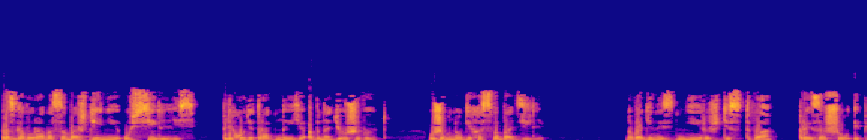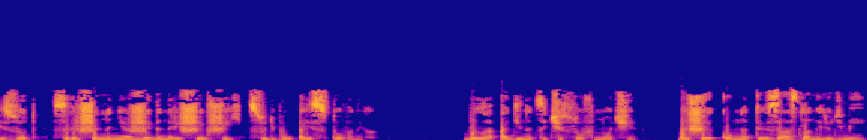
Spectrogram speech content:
Разговоры об освобождении усилились. Приходят родные, обнадеживают. Уже многих освободили. Но в один из дней Рождества произошел эпизод, совершенно неожиданно решивший судьбу арестованных. Было одиннадцать часов ночи. Большие комнаты засланы людьми.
